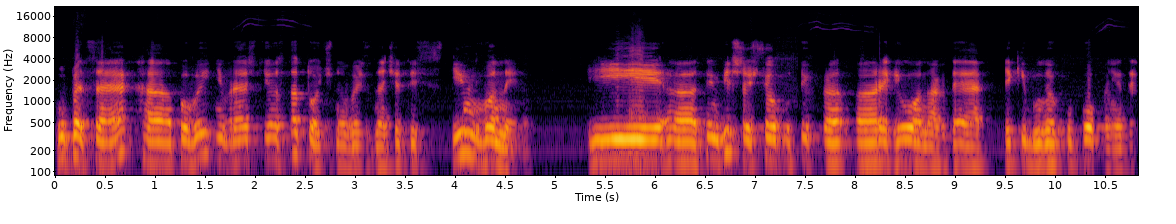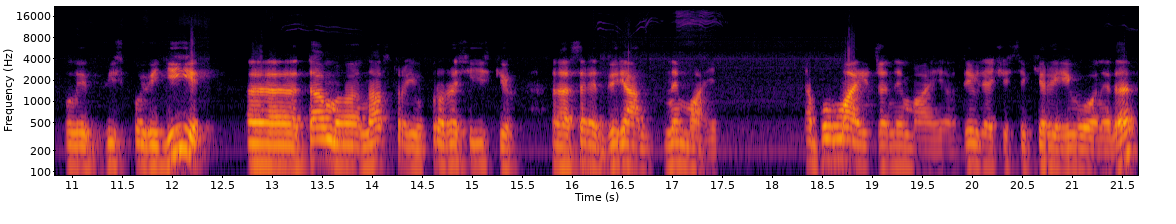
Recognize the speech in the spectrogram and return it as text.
УПЦ е, повинні врешті остаточно визначитись, з ким вони. І тим більше, що у тих регіонах, де які були окуповані, де були військові дії, там настроїв проросійських е, серед вірян немає. Або майже немає, дивлячись, які регіони, да?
